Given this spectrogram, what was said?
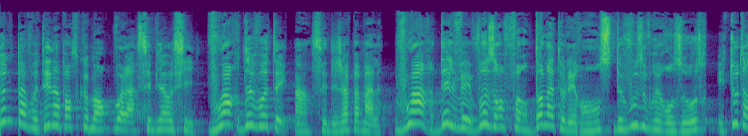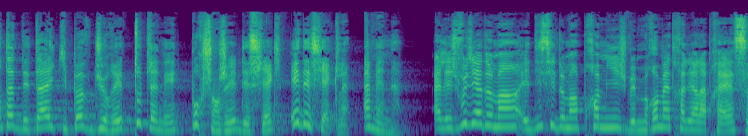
de ne pas voter n'importe comment. Voilà, c'est bien aussi. Voire de voter, hein, c'est déjà pas mal. Voire d'élever vos enfants dans la tolérance, de vous ouvrir aux autres, et tout un tas de détails qui peuvent durer toute l'année pour changer des siècles et des siècles. Amen. Allez, je vous dis à demain, et d'ici demain, promis, je vais me remettre à lire la presse.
